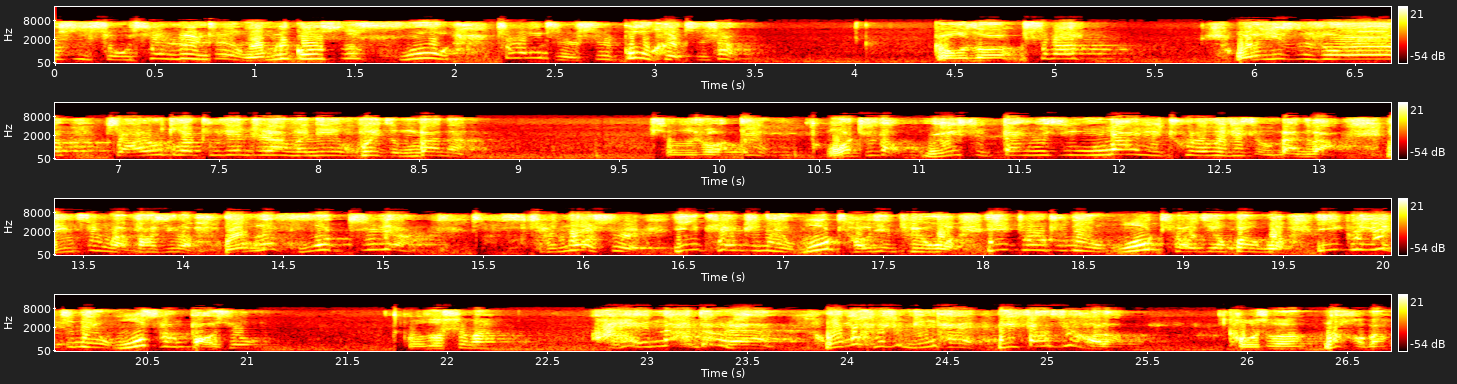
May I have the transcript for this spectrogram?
IS 首先认证。我们的公司服务宗旨是顾客至上。”客户说：“是吗？我的意思说，假如他出现质量问题，会怎么办呢？”销售说：“哎呦，我知道您是担心万一出了问题怎么办，对吧？您尽管放心了，我们的服务质量承诺是一天之内无条件退货，一周之内无条件换货，一个月之内无偿保修。”我说：“是吗？”哎，那当然，我们可是名牌，你放心好了。客户说：“那好吧，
